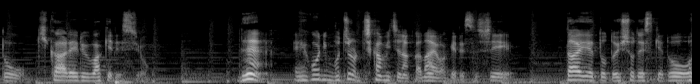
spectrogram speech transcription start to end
と聞かれるわけですよ。ね英語にもちろん近道なんかないわけですしダイエットと一緒ですけど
